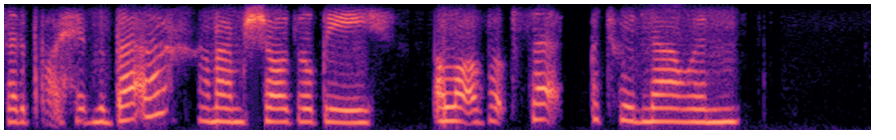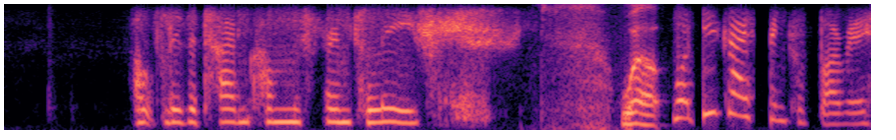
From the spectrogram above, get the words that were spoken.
said about him, the better. And I'm sure there'll be a lot of upset between now and hopefully the time comes for him to leave. Well, What do you guys think of Boris?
